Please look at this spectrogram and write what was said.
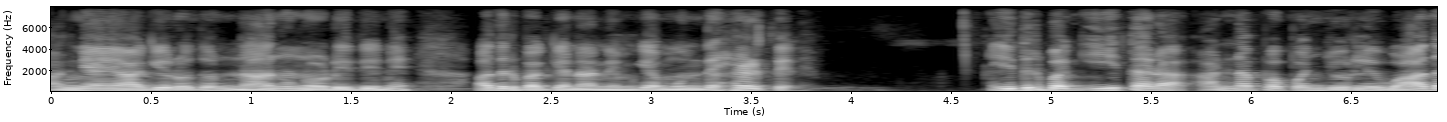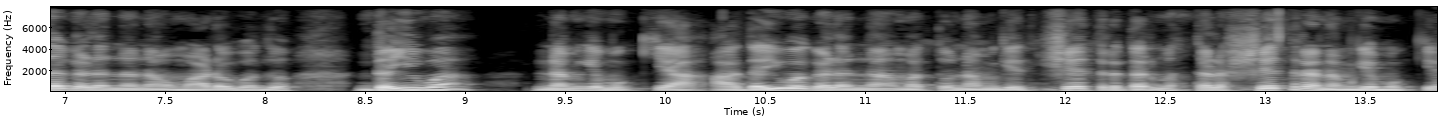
ಅನ್ಯಾಯ ಆಗಿರೋದು ನಾನು ನೋಡಿದ್ದೀನಿ. ಅದ್ರ ಬಗ್ಗೆ ನಾನು ನಿಮಗೆ ಮುಂದೆ ಹೇಳ್ತೇನೆ. ಇದ್ರ ಬಗ್ಗೆ ಈ ಥರ ಅಣ್ಣಪ್ಪ ಪಂಜುರ್ಲಿ ವಾದಗಳನ್ನು ನಾವು ಮಾಡೋ ಬದಲು ದೈವ ನಮಗೆ ಮುಖ್ಯ. ಆ ದೈವಗಳನ್ನು ಮತ್ತು ನಮಗೆ ಕ್ಷೇತ್ರ, ಧರ್ಮಸ್ಥಳ ಕ್ಷೇತ್ರ ನಮಗೆ ಮುಖ್ಯ.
